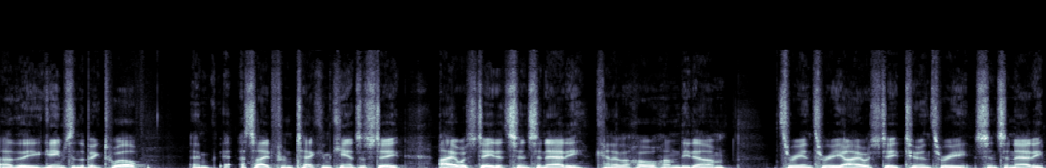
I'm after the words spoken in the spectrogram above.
uh, the games in the Big 12, and aside from Tech and Kansas State, Iowa State at Cincinnati, kind of a ho hum de dum, three and three. Iowa State two and three. Cincinnati,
